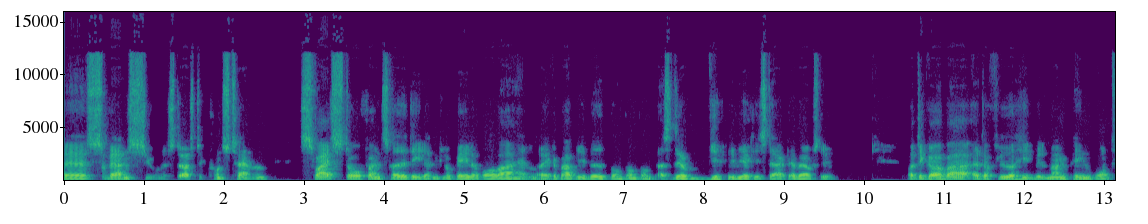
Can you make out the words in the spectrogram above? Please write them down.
Øh, verdens syvende største kunsthandel. Schweiz står for en tredjedel af den globale råvarehandel, og jeg kan bare blive ved, bum, bum, bum. Altså det er jo virkelig, virkelig stærkt erhvervsliv. Og det gør bare, at der flyder helt vildt mange penge rundt.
